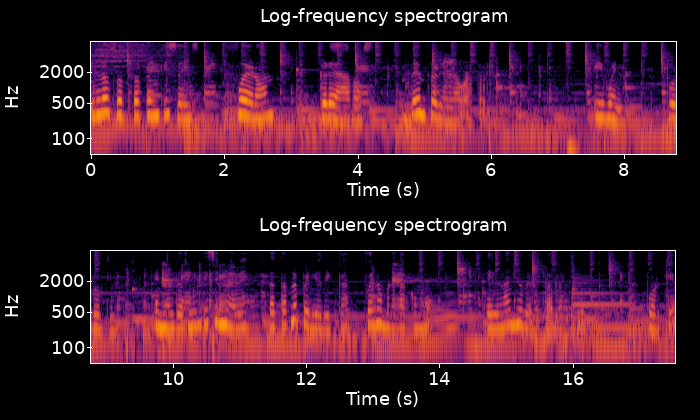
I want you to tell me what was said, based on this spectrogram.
Y los otros 26 fueron creados dentro de un laboratorio. Y bueno, por último, En el 2019, la tabla periódica fue nombrada como el año de la tabla periódica porque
